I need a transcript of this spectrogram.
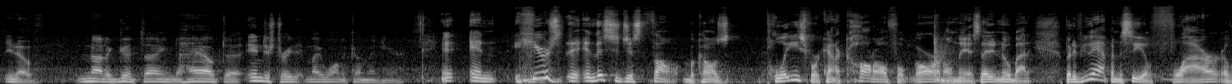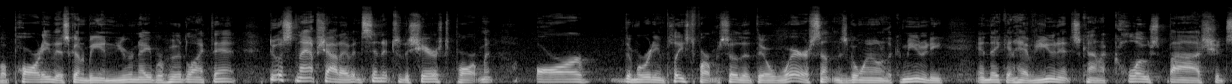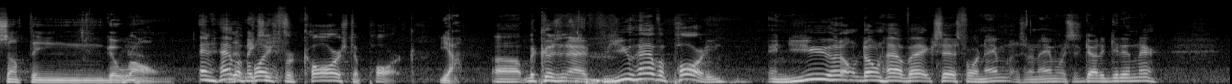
you know not a good thing to have to industry that may want to come in here. And, and here's, and this is just thought because police were kind of caught off guard on this. They didn't know about it. But if you happen to see a flyer of a party that's going to be in your neighborhood like that, do a snapshot of it and send it to the sheriff's department or the Meridian Police Department so that they're aware something's going on in the community and they can have units kind of close by should something go wrong. And have a place sense? for cars to park. Yeah. Uh, because now if you have a party and you don't don't have access for an ambulance, and an ambulance has got to get in there,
